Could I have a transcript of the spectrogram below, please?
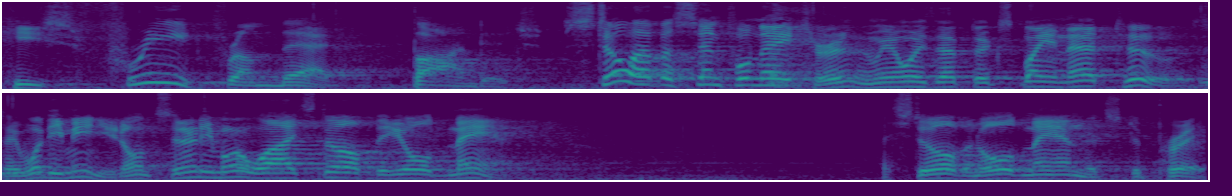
he's freed from that bondage. Still have a sinful nature, and we always have to explain that too. Say, what do you mean you don't sin anymore? Well, I still have the old man. I still have an old man that's depraved,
